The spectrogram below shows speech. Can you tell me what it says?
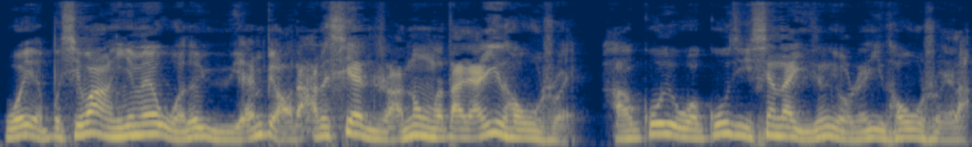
我也不希望因为我的语言表达的限制啊，弄得大家一头雾水啊。估计我估计现在已经有人一头雾水了。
